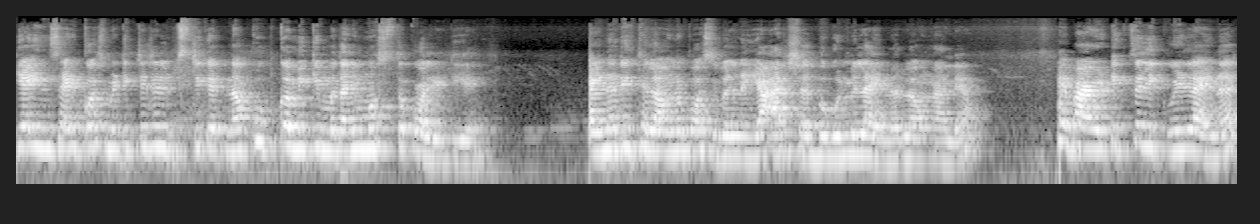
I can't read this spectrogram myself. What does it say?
या इनसाइड कॉस्मेटिकचे जे लिपस्टिक आहेत ना खूप कमी किंमत आणि मस्त क्वालिटी आहे. लायनर इथे लावणं पॉसिबल नाही. या आरशात बघून मी लायनर लावून आल्या. हे बायोटिकचं लिक्विड लायनर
